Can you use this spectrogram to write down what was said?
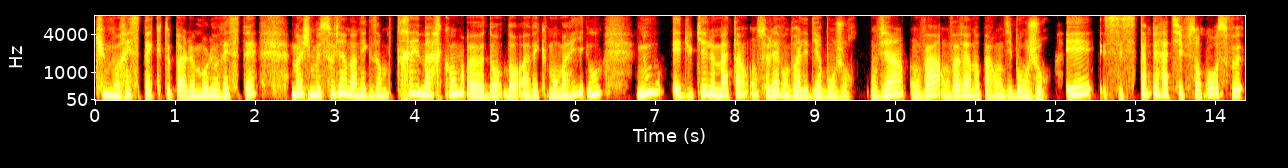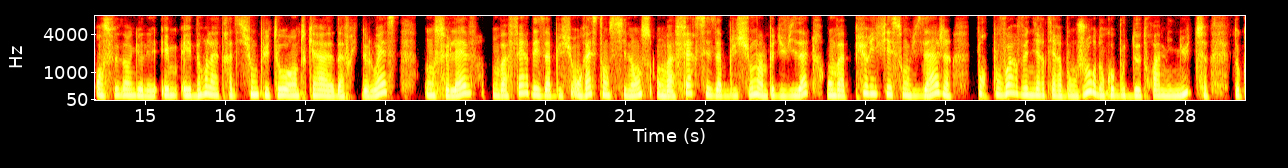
tu me respectes pas, le mot le respect. Moi, je me souviens d'un exemple très marquant euh, avec mon mari où nous, éduqués le matin, on se lève, on doit aller dire bonjour. On vient, on va, on va vers nos parents, on dit bonjour. Et c'est impératif, sans quoi on se, fait, on engueuler. Et, et, dans la tradition plutôt, en tout cas d'Afrique de l'Ouest, on se lève, on va faire des ablutions, on reste en silence, on va faire ses ablutions un peu du visage, on va purifier son visage pour pouvoir venir dire bonjour. Donc au bout de deux, trois minutes. Donc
